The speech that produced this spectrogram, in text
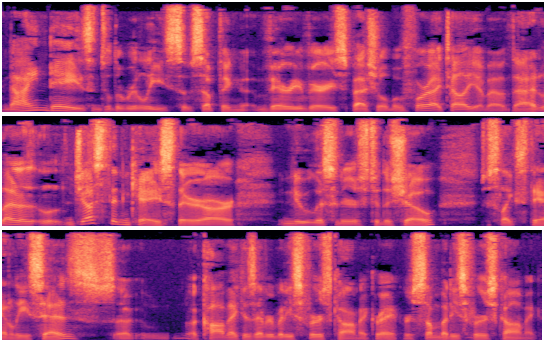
nine days until the release of something very, very special. Before I tell you about that, let us, just in case there are new listeners to the show, just like Stan Lee says, a, a comic is everybody's first comic, right? Or somebody's mm-hmm. first comic.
